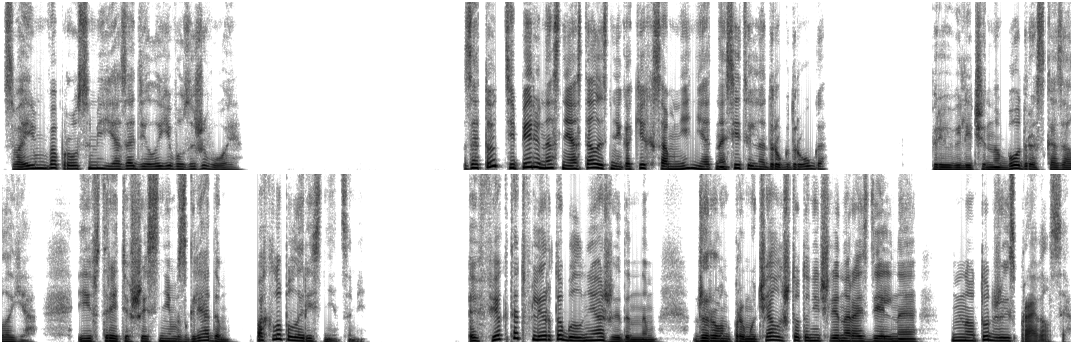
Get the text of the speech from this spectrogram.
Своими вопросами я задела его за живое. Зато теперь у нас не осталось никаких сомнений относительно друг друга. Преувеличенно бодро сказала я и, встретившись с ним взглядом, похлопала ресницами. Эффект от флирта был неожиданным. Джерон промучал что-то нечленораздельное, но тут же исправился.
